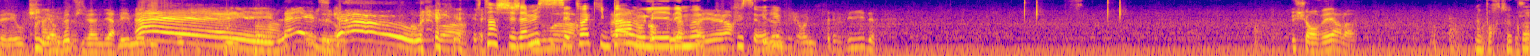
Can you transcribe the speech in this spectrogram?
elle est au Qui en fait il vient de dire. Hey, let's go Putain, je sais jamais si c'est toi qui parles ou les, les mobs. Du coup, c'est horrible. Je suis en vert là. N'importe quoi.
